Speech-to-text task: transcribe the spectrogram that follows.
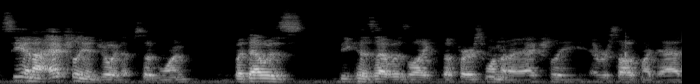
see, and I actually enjoyed episode one, but that was because that was like the first one that I actually ever saw with my dad.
